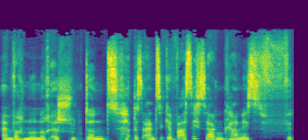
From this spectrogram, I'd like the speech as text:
einfach nur noch erschütternd. Das Einzige, was ich sagen kann, ist, für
